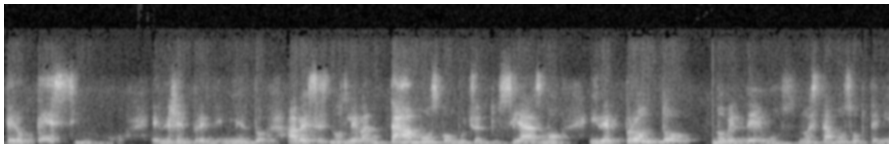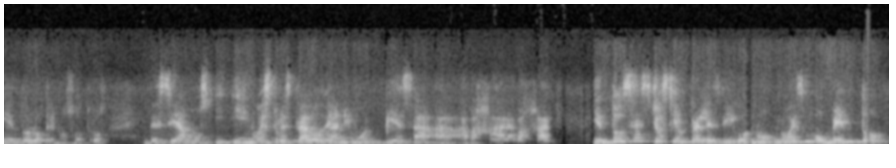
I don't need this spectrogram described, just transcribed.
pero pésimo en el emprendimiento. A veces nos levantamos con mucho entusiasmo y de pronto no vendemos, no estamos obteniendo lo que nosotros deseamos y, nuestro estado de ánimo empieza a, a, bajar, a bajar. Y entonces yo siempre les digo, no, no es momento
